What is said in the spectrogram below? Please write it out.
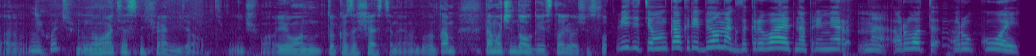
а, не хочешь? Ну, отец ни хера не делал, типа, ничего. И он только за счастье, наверное, был. Там, там очень долгая история, очень сложная. Видите, он как ребенок закрывает, например, рот рукой,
